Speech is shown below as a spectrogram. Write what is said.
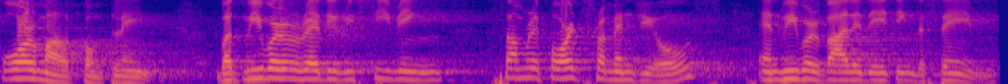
formal complaint. But we were already receiving some reports from NGOs, and we were validating the same.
